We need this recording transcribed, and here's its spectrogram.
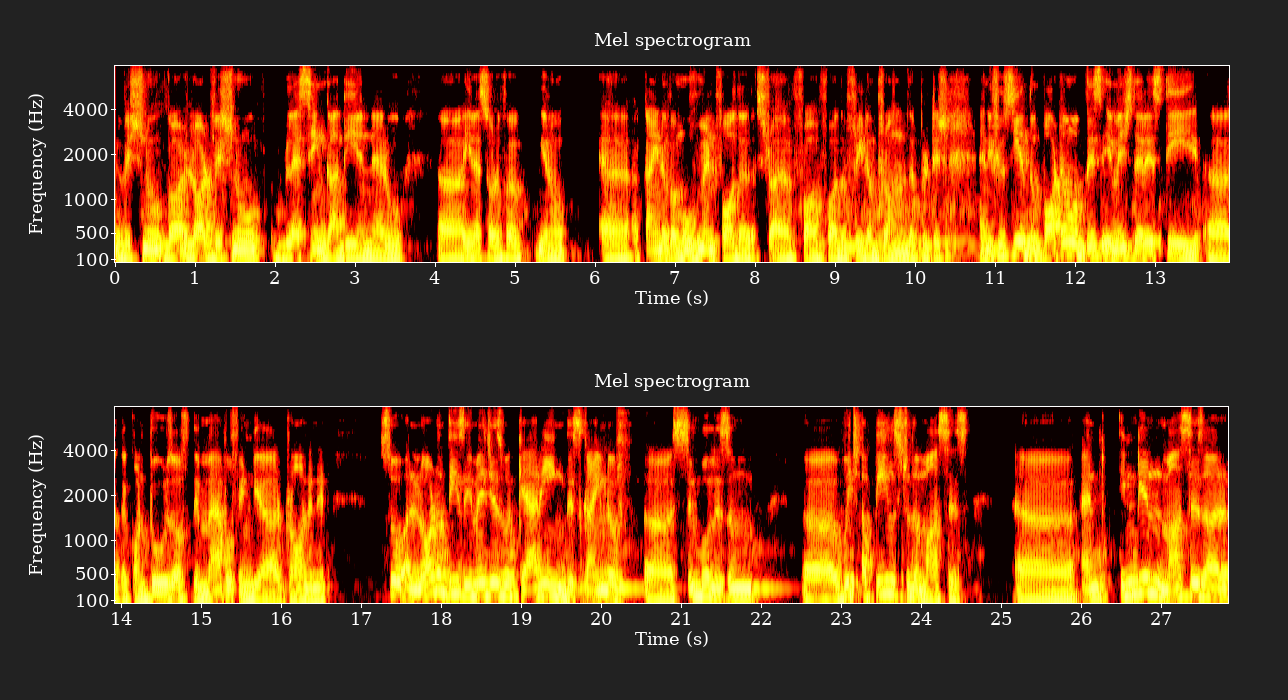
Vishnu, Lord Vishnu blessing Gandhi and Nehru uh, in a sort of a, you know, uh, a kind of a movement for the uh, for for the freedom from the British. And if you see at the bottom of this image, there is the uh, the contours of the map of India drawn in it. So a lot of these images were carrying this kind of uh, symbolism, uh, which appeals to the masses. Uh, and Indian masses are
